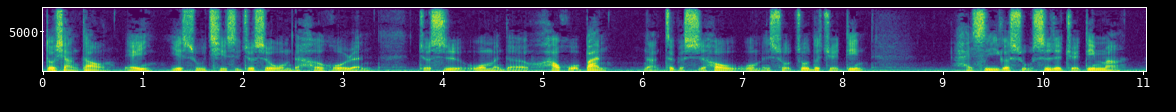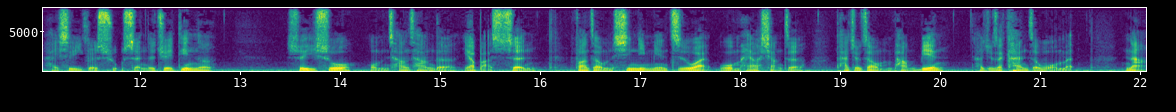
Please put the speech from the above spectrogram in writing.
都想到，诶，耶稣其实就是我们的合伙人。就是我们的好伙伴，那这个时候我们所做的决定，还是一个属世的决定吗？还是一个属神的决定呢？所以说，我们常常的要把神放在我们心里面之外，我们还要想着他就在我们旁边，他就在看着我们。那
